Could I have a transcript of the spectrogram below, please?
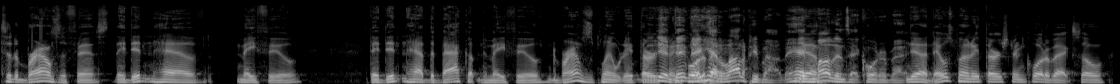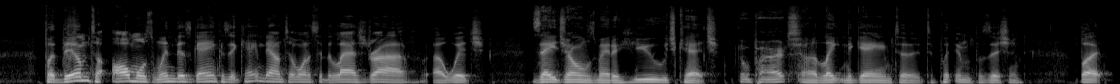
to the Browns' defense, they didn't have Mayfield. They didn't have the backup to Mayfield. The Browns was playing with their third Yeah, string they, they had a lot of people out. They had Yeah. Mullens at quarterback. Yeah, they was playing their third string quarterback. So for them to almost win this game, because it came down to I want to say the last drive, uh, which Zay Jones made a huge catch Go Pirates. uh, late in the game to to put them in position. But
